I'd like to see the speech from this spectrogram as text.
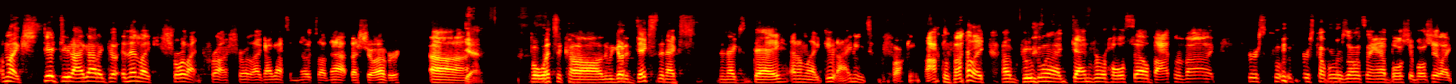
I'm like, shit, dude, I gotta go. And then like Shoreline Crush, or like I got some notes on that. Best show ever. Uh, Yeah. But what's it called? We go to Dick's the next the next day, and I'm like, dude, I need some fucking baklava. like I'm googling like Denver wholesale baklava. Like first first couple results, like yeah, bullshit, bullshit. Like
